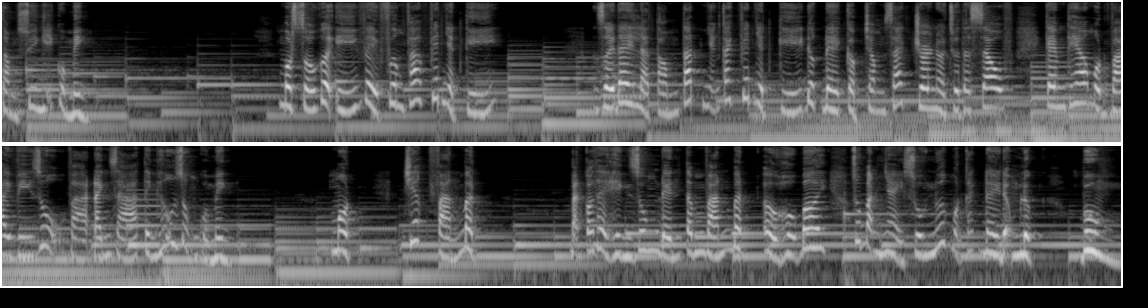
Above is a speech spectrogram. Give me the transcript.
dòng suy nghĩ của mình. Một số gợi ý về phương pháp viết nhật ký dưới đây là tóm tắt những cách viết nhật ký được đề cập trong sách Journal to the Self, kèm theo một vài ví dụ và đánh giá tính hữu dụng của mình. 1. Chiếc ván bật bạn có thể hình dung đến tấm ván bật ở hồ bơi giúp bạn nhảy xuống nước một cách đầy động lực. Bùm!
